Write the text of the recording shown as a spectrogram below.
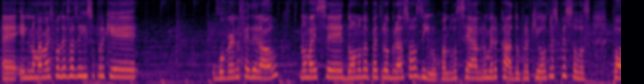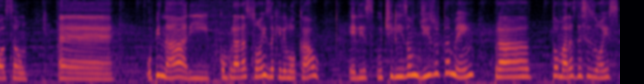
É, ele não vai mais poder fazer isso porque o governo federal não vai ser dono da Petrobras sozinho. Quando você abre o mercado para que outras pessoas possam é, opinar e comprar ações daquele local, eles utilizam disso também para tomar as decisões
